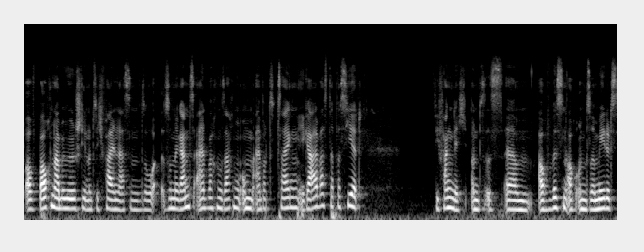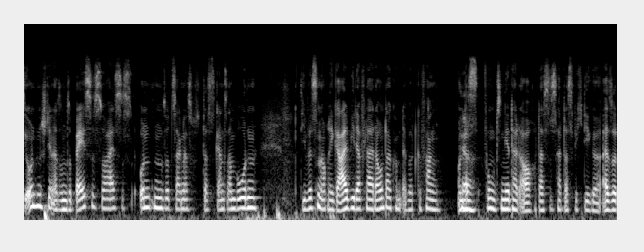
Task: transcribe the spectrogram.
auf Bauchnabelhöhe stehen und sich fallen lassen. So, so eine ganz einfachen Sachen, um einfach zu zeigen, egal was da passiert, sie fangen dich. Und es ist ähm, auch Wissen, auch unsere Mädels, die unten stehen, also unsere Bases, so heißt es unten sozusagen, das, das ganz am Boden, die wissen auch, egal wie der Flyer da runterkommt, er wird gefangen. Und ja. das funktioniert halt auch. Das ist halt das Wichtige. Also,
